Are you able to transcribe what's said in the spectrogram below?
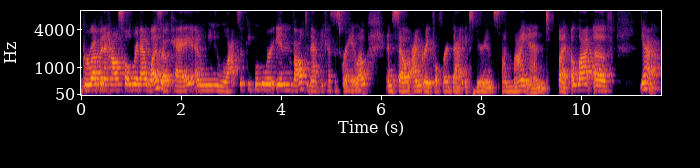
grew up in a household where that was okay. And we knew lots of people who were involved in that because of Square Halo. And so I'm grateful for that experience on my end. But a lot of, yeah,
